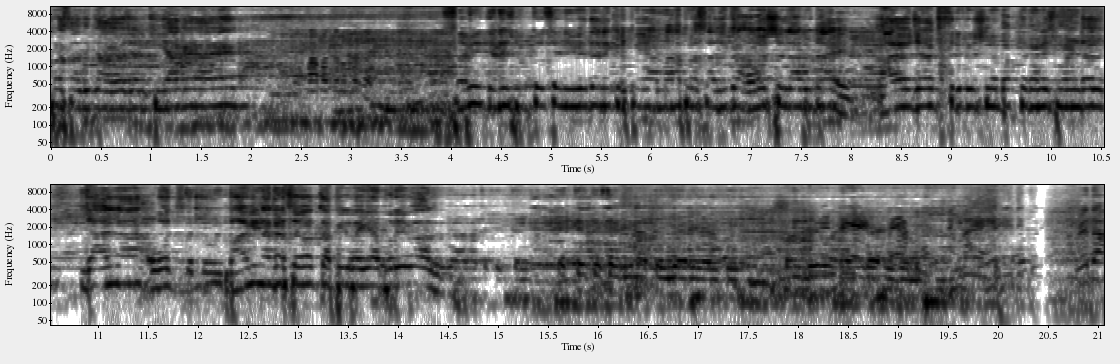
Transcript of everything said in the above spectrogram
महाप्रसाद का आयोजन किया गया है. सभी गणेश भक्तों से निवेदन है कृपया महाप्रसाद का अवश्य लाभ उठाए आयोजक श्री कृष्ण भक्त गणेश मंडल जालना व भावी नगर सेवक कपिल भैया बुरेवाल वेदा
